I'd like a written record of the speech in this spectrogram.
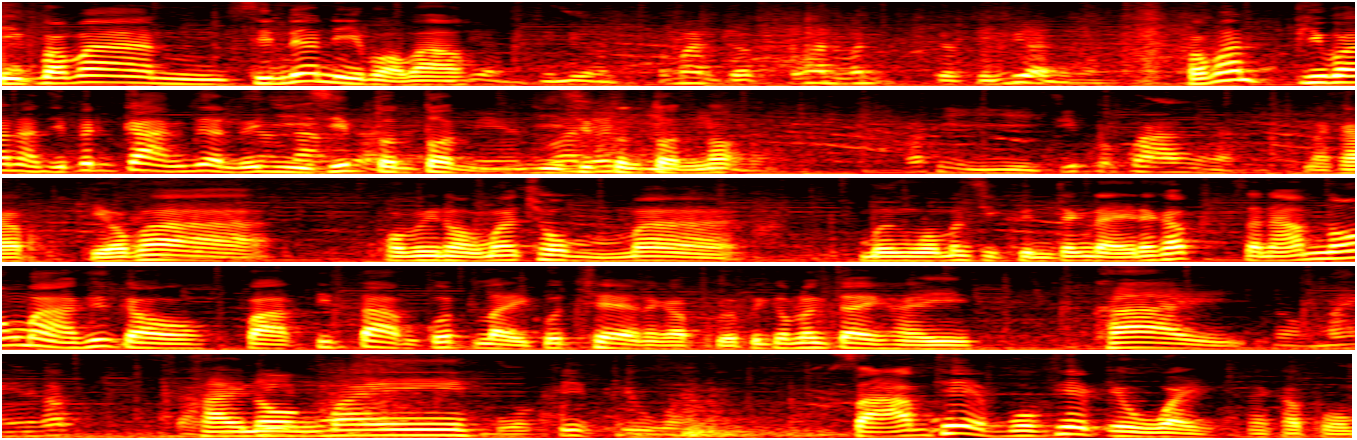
อีกประมาณสิ้นเดือนนี้บ่เบาเดือนสิ้นเดือนประมาณเกือบประมาณมันเกือบสิ้นเดือนนี่มั้งประมาณพี่ว่าน่าสิเป็นกลางเดือนหรือ 20 ต้นต้นๆ20 ต้นต้นๆเนาะว่าที่ยี่สิบกว่าๆนี่นะนะครับ เดี๋ยวพาพอพี่น้องมาชมมาเมืองว่ามันสิขึ้นจังใดนะครับ สนามน้องมาคือเก่าฝากติดตามกดไลค์กดแชร์นะครับเพื่อเป็นกำลังใจให้ค่ายดอกไม้นะครับค่ายน้องไม้บวกที่ผิวหวานสามเทพบวกเทพเอวไวนะครับผม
